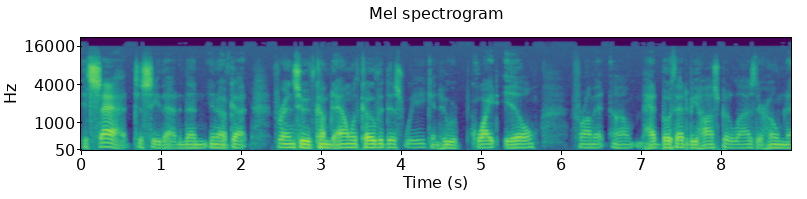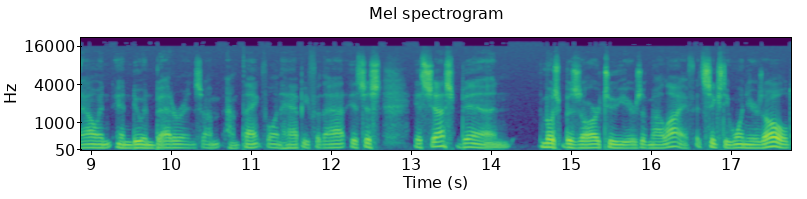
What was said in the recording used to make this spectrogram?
it's sad to see that. And then you know I've got friends who have come down with COVID this week and who are quite ill from it. Um, had both had to be hospitalized. They're home now and, and doing better, and so I'm I'm thankful and happy for that. It's just it's just been the most bizarre two years of my life. At 61 years old,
